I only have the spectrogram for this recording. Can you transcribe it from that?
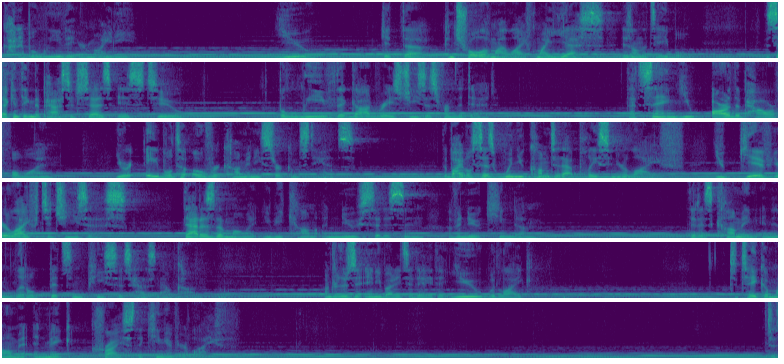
God, I believe that you're mighty. You get the control of my life. My yes is on the table. The second thing the passage says is to believe that God raised Jesus from the dead. That's saying you are the powerful one. You're able to overcome any circumstance. The Bible says when you come to that place in your life, you give your life to Jesus. That is the moment you become a new citizen of a new kingdom that is coming and in little bits and pieces has now come. I wonder if there's anybody today that you would like to take a moment and make Christ the king of your life.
